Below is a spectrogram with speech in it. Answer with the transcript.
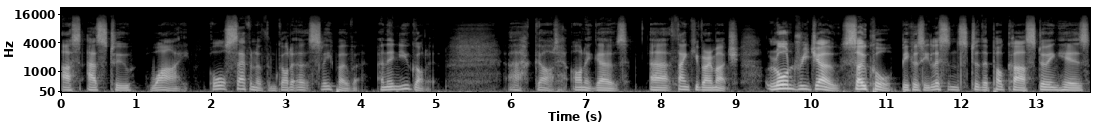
us as to why. All seven of them got it at sleepover, and then you got it. Ah, God, on it goes. Uh, thank you very much. Laundry Joe, so cool because he listens to the podcast doing his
